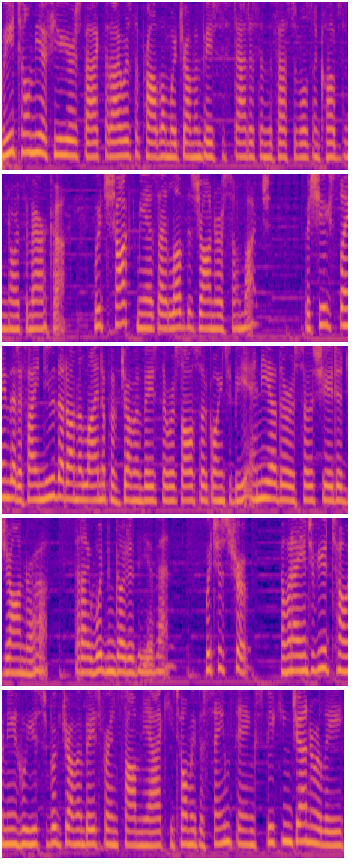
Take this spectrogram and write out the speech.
Reed told me a few years back that I was the problem with drum and bass's status in the festivals and clubs in North America, which shocked me as I love the genre so much. But she explained that if I knew that on a lineup of drum and bass there was also going to be any other associated genre, that I wouldn't go to the event, which is true. And when I interviewed Tony, who used to book drum and bass for Insomniac, he told me the same thing, speaking generally,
